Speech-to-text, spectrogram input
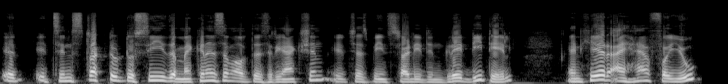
it is instructive to see the mechanism of this reaction, which has been studied in great detail. And here I have for you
